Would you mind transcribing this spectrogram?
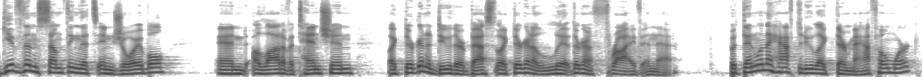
give them something that's enjoyable and a lot of attention, like they're gonna do their best. Like they're gonna live, they're gonna thrive in that. But then when they have to do like their math homework,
